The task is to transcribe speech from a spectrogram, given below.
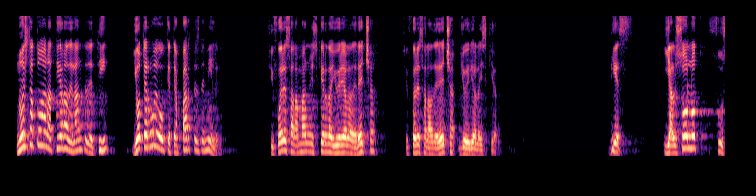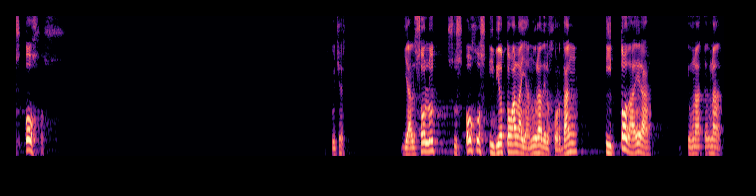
¿No está toda la tierra delante de ti? Yo te ruego que te apartes de mí. Si fueres a la mano izquierda, yo iré a la derecha. Si fueres a la derecha, yo iré a la izquierda. 10. Y alzó Lot sus ojos. Escucha esto. Y alzó Lot sus ojos y vio toda la llanura del Jordán y toda era una, una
